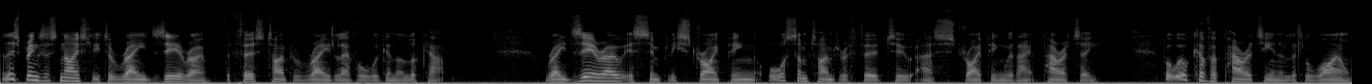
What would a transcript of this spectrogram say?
And this brings us nicely to RAID 0, the first type of RAID level we're going to look at. RAID 0 is simply striping or sometimes referred to as striping without parity, but we'll cover parity in a little while.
